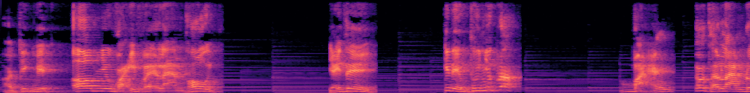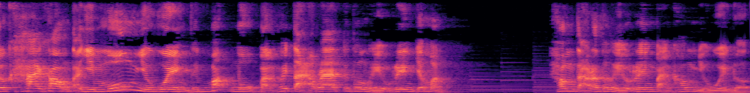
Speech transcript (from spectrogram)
Họ chỉ việc ôm như vậy về làm thôi. Vậy thì cái điều thứ nhất đó bạn có thể làm được hay không? Tại vì muốn nhiều quyền thì bắt buộc bạn phải tạo ra cái thương hiệu riêng cho mình. Không tạo ra thương hiệu riêng, bạn không giữ quyền được.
